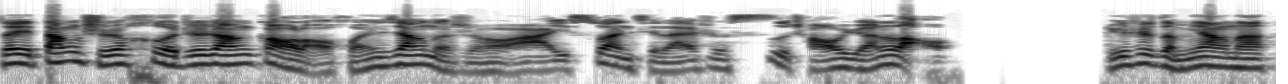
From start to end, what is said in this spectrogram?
所以当时贺知章告老还乡的时候啊，一算起来是四朝元老。于是怎么样呢？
